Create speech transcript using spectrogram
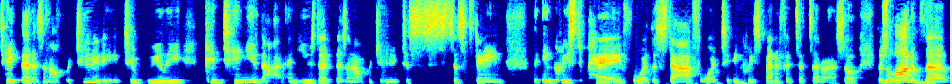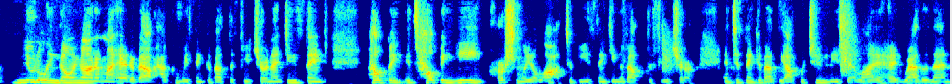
take that as an opportunity to really continue that and use that as an opportunity to sustain the increased pay for the staff or to increase benefits, et cetera? So, there's a lot of the noodling going on in my head about how can we think about the future. And I do think helping it's helping me personally a lot to be thinking about the future and to think about the opportunities that lie ahead rather than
